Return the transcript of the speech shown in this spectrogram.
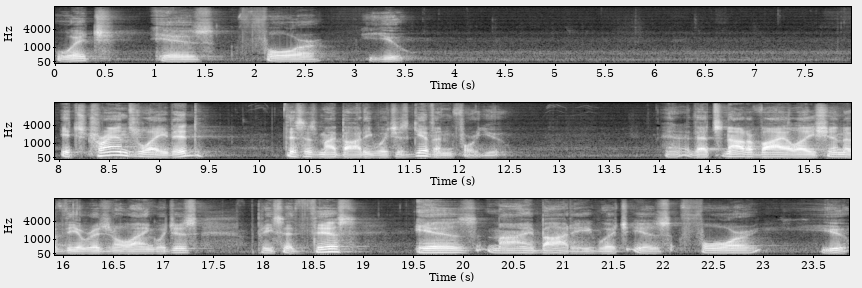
which is for you. It's translated, This is my body, which is given for you. And that's not a violation of the original languages. But he said, This is my body, which is for you.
